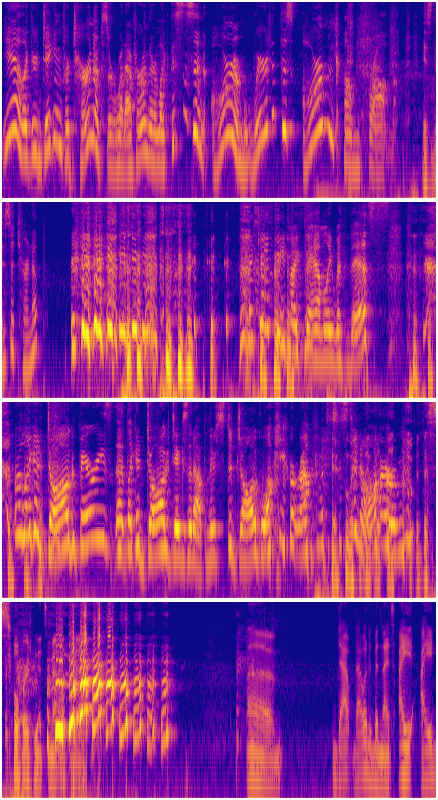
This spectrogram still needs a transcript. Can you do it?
yeah, like they're digging for turnips or whatever, and they're like, "This is an arm. Where did this arm come from?" Is this a turnip? I can't feed my family with this. Or like a dog buries, uh, like a dog digs it up, and there's just a dog walking around with just with, an the, arm. with, the, with the sword in its mouth. yeah. um, that that would have been nice. I I.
